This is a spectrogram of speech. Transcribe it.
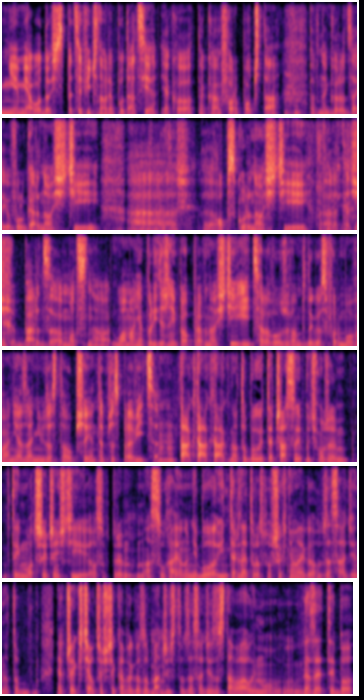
nie miało dość specyficzną reputację, jako taka forpoczta pewnego rodzaju wulgarności, e, e, obskurności, ale też bardzo mocno łamania politycznej poprawności i celowo używam do tego sformułowania, zanim zostało przejęte przez prawicę. Mhm. Tak, tak, tak. No to były te czasy, być może tej młodszej części osób, które nas słuchają, no nie było internetu rozpowszechnionego w zasadzie. No to jak człowiek chciał coś ciekawego zobaczyć, to w zasadzie zostawały mu gazety, bo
